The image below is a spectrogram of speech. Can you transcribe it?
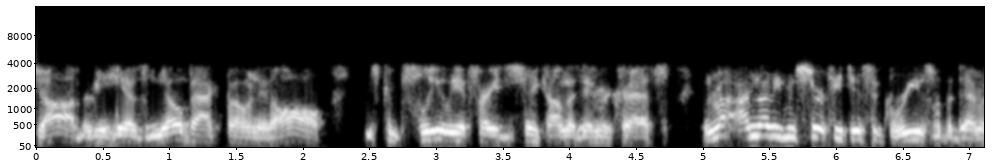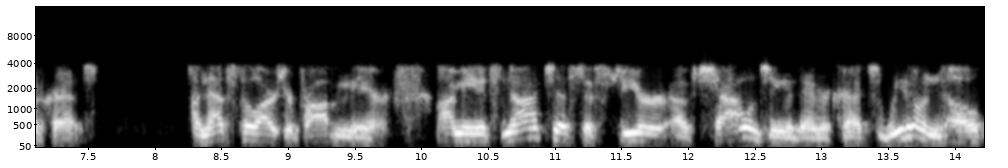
job. I mean, he has no backbone at all. He's completely afraid to take on the Democrats. I'm not even sure if he disagrees with the Democrats. And that's the larger problem here. I mean, it's not just a fear of challenging the Democrats. We don't know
